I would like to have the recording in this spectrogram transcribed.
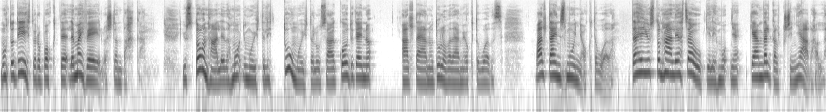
mutta tihtoro pokte le mai veilostan tahkaa. Just tuon hallita muut muisteli tuu muistelu saa kuitenkin altaanu tulevadäämi oktavuodas. Valtains muun oktavuoda. Tähän just on hääli, että saukili muutne kään velkalksin jäädhalla.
